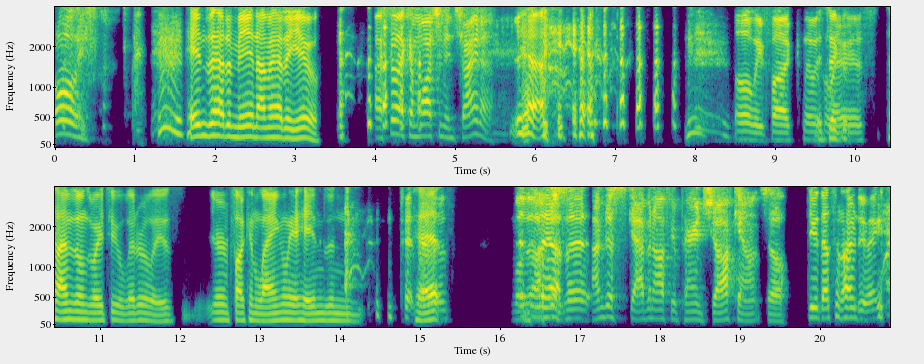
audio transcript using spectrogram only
Holy! Hayden's ahead of me, and I'm ahead of you. I feel like I'm watching in China. Yeah. Holy fuck. That was It took hilarious. Time zone's way too literally. It's, you're in fucking Langley, Hayden's and Pitt Pitt. Meadows. Well, That's- I'm yeah, just the- I'm just scabbing off your parents' shaw count. So Dude, that's what I'm doing.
